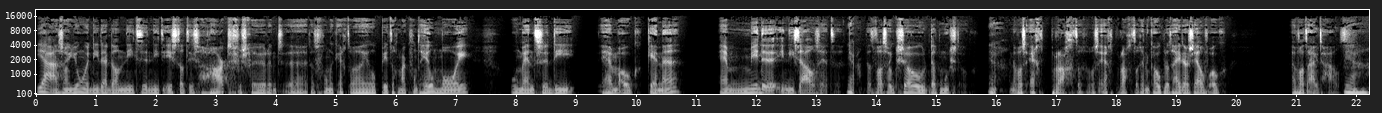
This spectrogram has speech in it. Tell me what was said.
ja, zo'n jongen die daar dan niet, eh, niet is, dat is hartverscheurend. Eh, dat vond ik echt wel heel pittig. Maar ik vond het heel mooi hoe mensen die hem ook kennen, hem midden in die zaal zetten. Ja, Dat was ook zo, dat moest ook. ja. En dat was echt prachtig. Dat was echt prachtig. En ik hoop dat hij daar zelf ook eh, wat uithaalt. Ja.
